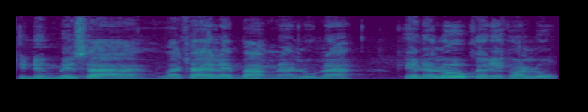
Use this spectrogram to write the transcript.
ที่หนึ่งเมษาว่าใช้อะไรบ้างนะลูกนะโอเคนะลูกแค่นี้ก่อนลูก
